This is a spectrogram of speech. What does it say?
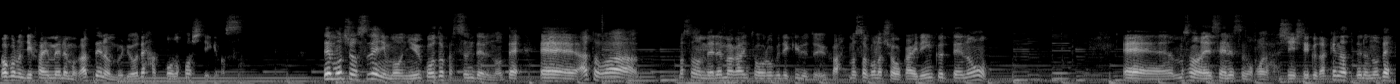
まあこの DeFi メルマガっていうのを無料で発行の方していきます。で、もちろんすでにもう入稿とか済んでるので、えー、あとは、まあ、そのメルマガに登録できるというか、まあ、そこの紹介リンクっていうのを、えー、その SNS の方で発信していくだけになってるので、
